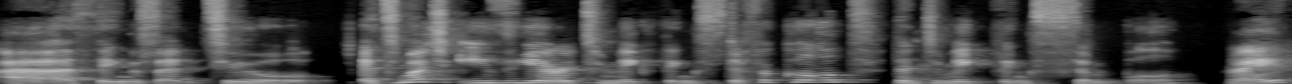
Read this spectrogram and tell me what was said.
uh, things and to it's much easier to make things difficult than to make things simple right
